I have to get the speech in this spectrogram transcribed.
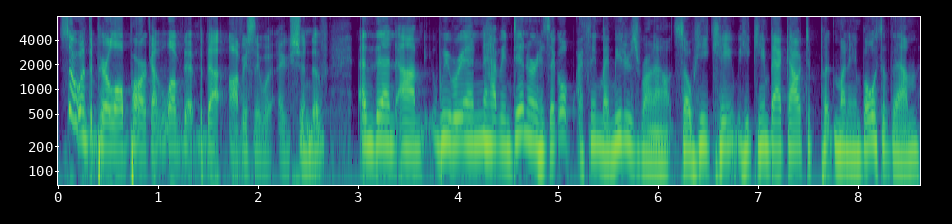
So I went to parallel park. I loved it, but that obviously I shouldn't have. And then um, we were in having dinner. He's like, "Oh, I think my meter's run out." So he came. He came back out to put money in both of them.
